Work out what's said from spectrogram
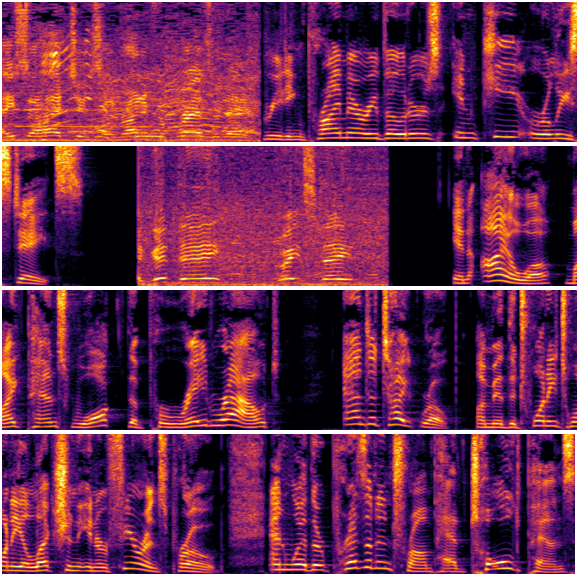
Asa Hutchinson running for president. Greeting primary voters in key early states. A good day, great state. In Iowa, Mike Pence walked the parade route and a tightrope amid the 2020 election interference probe, and whether President Trump had told Pence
